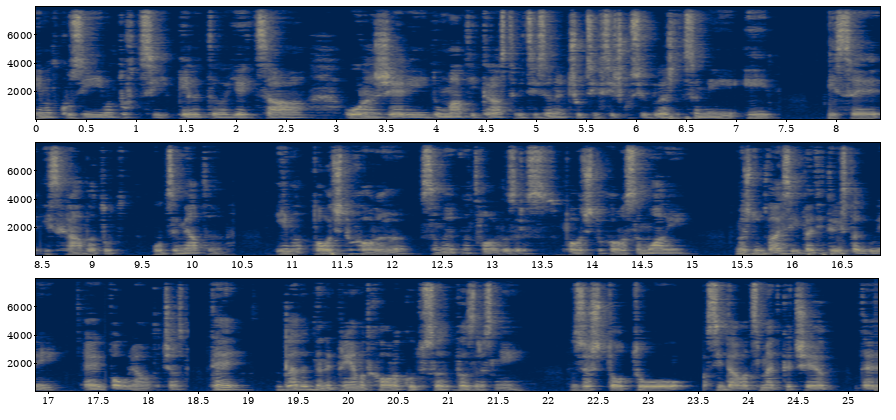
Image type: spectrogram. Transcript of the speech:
имат кози, имат овци, пилета, яйца, оранжери, домати, краставици, зеленчуци, всичко си отглеждат сами и, и се изхранват от, от земята. Има, повечето хора са на твоя възраст, повечето хора са млади, между 25 и 35 години е по-голямата част. Те гледат да не приемат хора, които са възрастни, защото си дават сметка, че те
